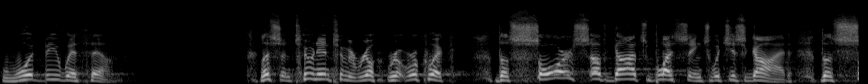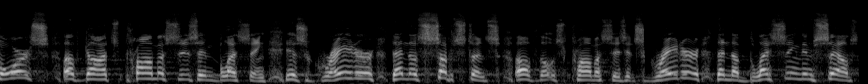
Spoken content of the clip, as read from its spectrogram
would be with him. Listen, tune in to me real, real, real quick the source of God's blessings, which is God, the source of God's promises and blessing is greater than the substance of those promises. It's greater than the blessing themselves.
